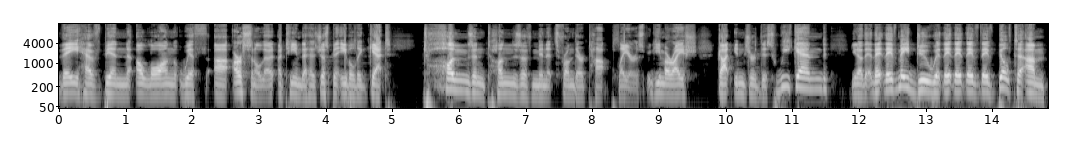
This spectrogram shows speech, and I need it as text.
They have been along with uh, Arsenal, a, a, team that has just been able to get tons and tons of minutes from their top players. Guimaraes got injured this weekend. You know, they, they have made do with they, they they've they've built um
